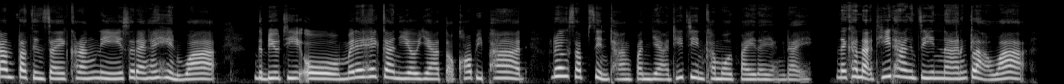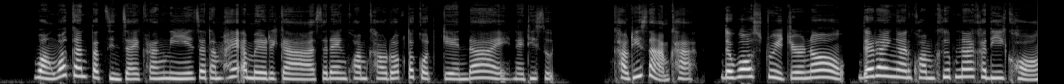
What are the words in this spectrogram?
การตัดสินใจครั้งนี้แสดงให้เห็นว่า WTO ไม่ได้ให้การเยียวยาต่อข้อพิพาทเรื่องทรัพย์สินทางปัญญาที่จีนขโมยไปแต่อย่างใด ในขณะที่ทางจีนนั้นกล่าวว่า หวังว่าการตัดสินใจครั้งนี้จะทำให้อเมริกาแสดงความเคารพต่อกฎเกณฑ์ได้ในที่สุด ข่าวที่ 3 ค่ะ The Wall Street Journal ได้รายงานความคืบหน้าคดีของ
